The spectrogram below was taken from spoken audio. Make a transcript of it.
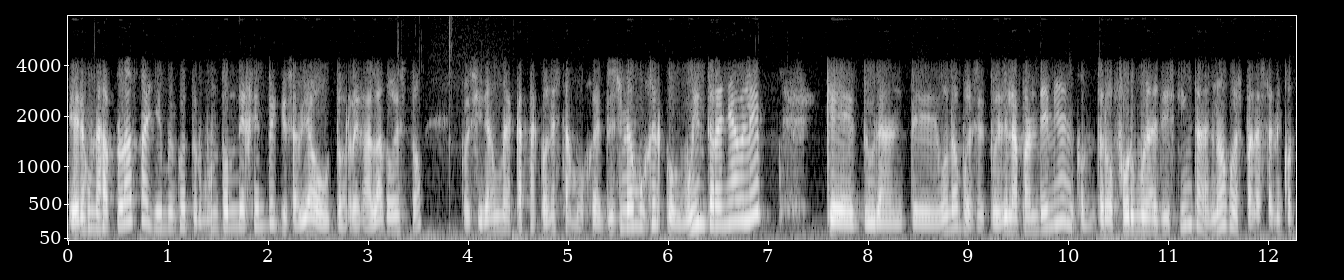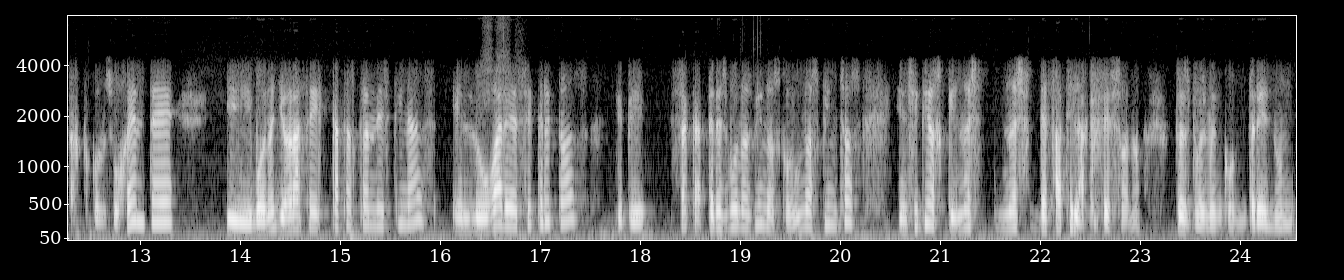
era una plaza y yo me encuentro un montón de gente que se había autorregalado esto, pues ir a una cata con esta mujer. Entonces, una mujer como muy entrañable que durante, bueno, pues después de la pandemia encontró fórmulas distintas, ¿no? Pues para estar en contacto con su gente y bueno, y ahora hace catas clandestinas en lugares secretos que te saca tres buenos vinos con unos pinchos en sitios que no es, no es de fácil acceso, ¿no? Entonces, pues me encontré en un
